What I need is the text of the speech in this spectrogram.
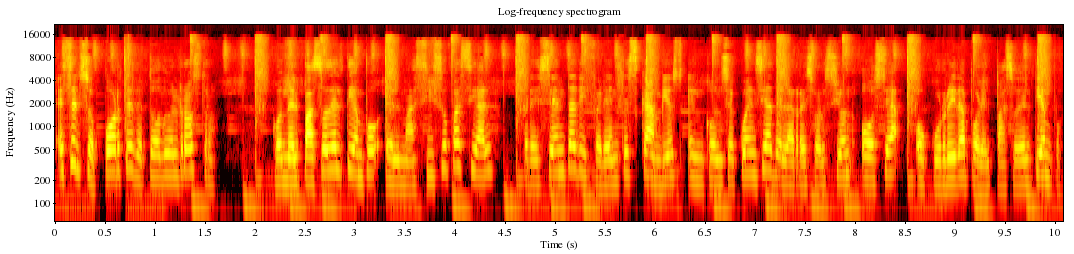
Es el soporte de todo el rostro, con el paso del tiempo, el macizo facial presenta diferentes cambios en consecuencia de la resorción ósea ocurrida por el paso del tiempo,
